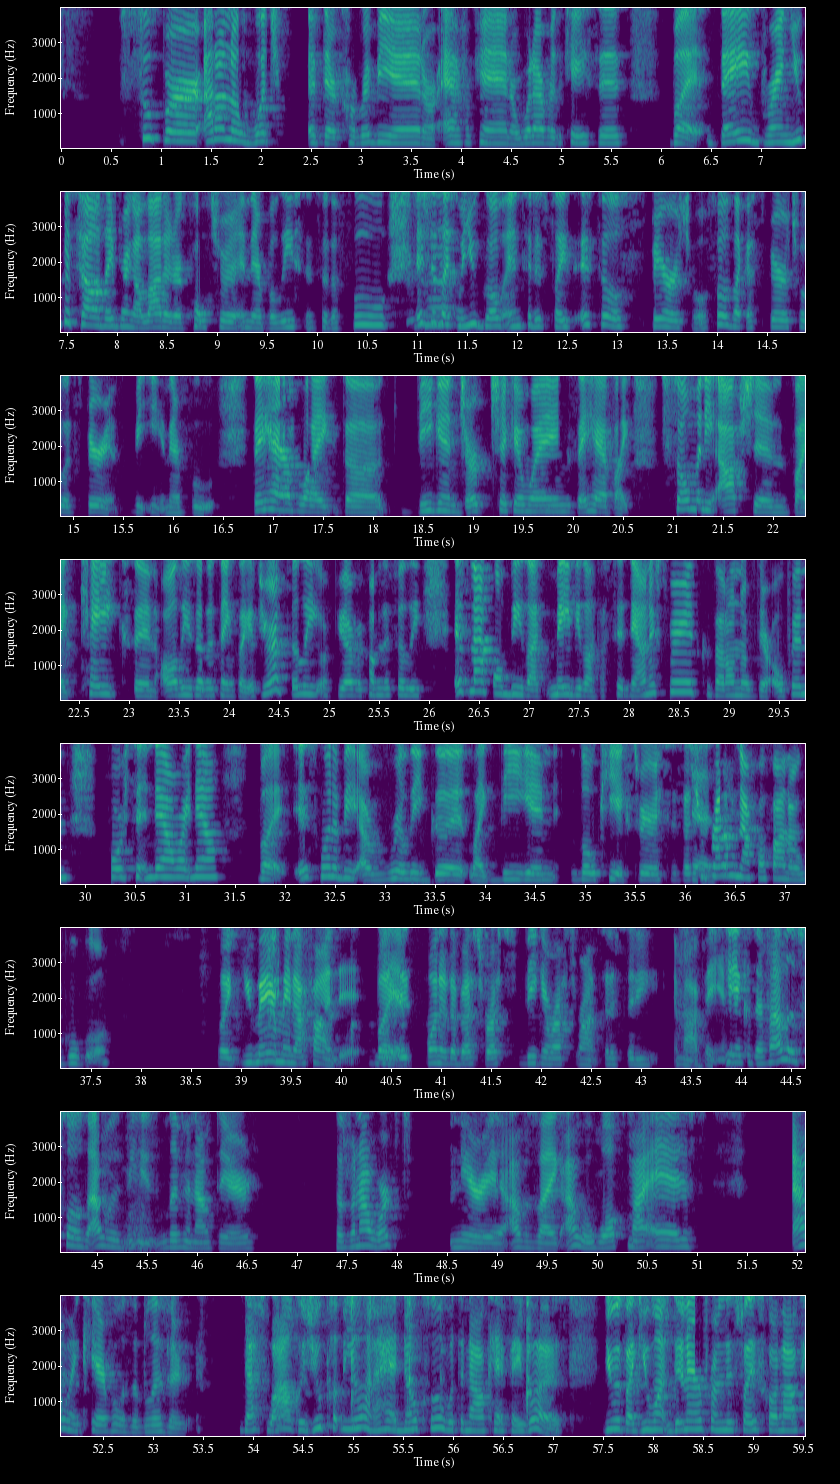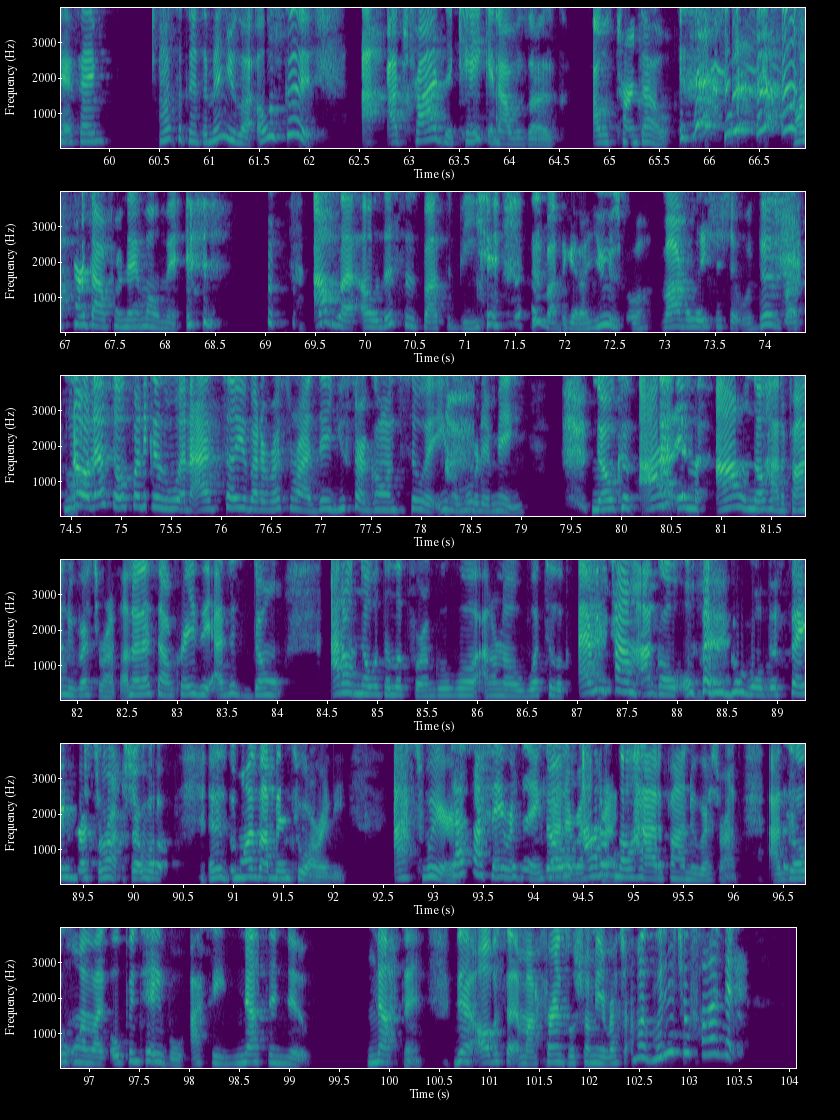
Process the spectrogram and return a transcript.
super. I don't know which if they're Caribbean or African or whatever the case is, but they bring you could tell they bring a lot of their culture and their beliefs into the food mm-hmm. it's just mm-hmm. like when you go into this place it feels spiritual it feels like a spiritual experience to be eating their food they have like the vegan jerk chicken wings they have like so many options like cakes and all these other things like if you're in philly or if you ever come to philly it's not going to be like maybe like a sit down experience because i don't know if they're open for sitting down right now but it's going to be a really good like vegan low key experiences that yes. you're probably not going to find on Google. Like you may or may not find it, but yeah. it's one of the best rest- vegan restaurants in the city, in my opinion. Yeah, because if I lived close, I would be living out there. Because when I worked near it, I was like, I would walk my ass. I wouldn't care if it was a blizzard. That's wild because you put me on. I had no clue what the Now Cafe was. You was like, you want dinner from this place called Now Cafe? I was looking at the menu like, oh, it's good. I, I tried the cake and I was like, I was turned out. I was turned out from that moment. I was like, oh, this is about to be this is about to get unusual. My relationship with this restaurant. No, that's so funny because when I tell you about a restaurant, then you start going to it even more than me. No, because I am I don't know how to find new restaurants. I know that sounds crazy. I just don't I don't know what to look for on Google. I don't know what to look. Every time I go on Google, the same restaurant show up, and it's the ones I've been to already. I swear. That's my favorite thing. So I don't know how to find new restaurants. I go on like Open Table. I see nothing new, nothing. Then all of a sudden, my friends will show me a restaurant. I'm like, where did you find it?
